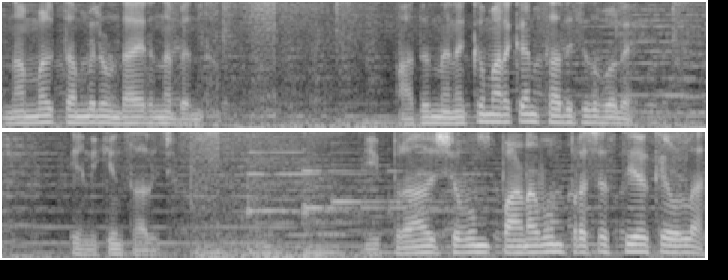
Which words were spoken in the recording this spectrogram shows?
നമ്മൾ തമ്മിലുണ്ടായിരുന്ന ബന്ധം. അത് നിനക്ക് മറക്കാൻ സാധിച്ചതുപോലെ എനിക്കും സാധിച്ചു. ഇപ്രാവശ്യവും പണവും പ്രശസ്തിയൊക്കെ ഉള്ള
